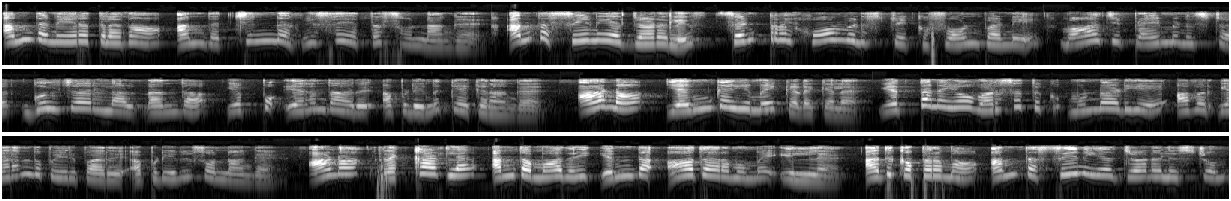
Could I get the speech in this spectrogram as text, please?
அந்த நேரத்துல தான் அந்த சின்ன விஷயத்த சொன்னாங்க. அந்த சீனியர் ஜேர்னலிஸ்ட் சென்ட்ரல் ஹோம் மினிஸ்ட்ரிக்கு ஃபோன் பண்ணி மாஜி பிரைம் மினிஸ்டர் குல்ஜாரிலால் நந்தா எப்போ இறந்தாரு அப்படின்னு கேக்குறாங்க. ஆனா எங்கேயுமே கிடைக்கல. எத்தனையோ வருஷத்துக்கு முன்னாடியே அவர் இறந்து போயிருப்பாரு அப்படின்னு சொன்னாங்க. ஆனா ரெக்கார்ட்ல அந்த மாதிரி எந்த ஆதாரமுமே இல்ல. அதுக்கப்புறமா அந்த சீனியர் ஜேர்னலிஸ்டும்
